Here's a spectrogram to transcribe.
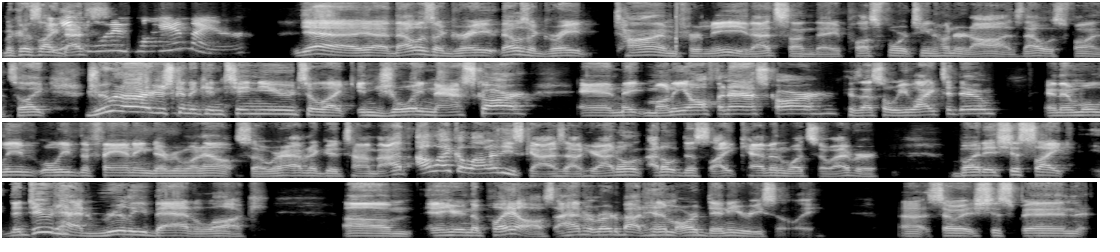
because like he that's won his way in there. yeah yeah that was a great that was a great time for me that Sunday plus fourteen hundred odds that was fun. So like Drew and I are just going to continue to like enjoy NASCAR and make money off of NASCAR because that's what we like to do. And then we'll leave we'll leave the fanning to everyone else. So we're having a good time. I, I like a lot of these guys out here. I don't I don't dislike Kevin whatsoever, but it's just like the dude had really bad luck um, here in the playoffs. I haven't wrote about him or Denny recently, uh, so it's just been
